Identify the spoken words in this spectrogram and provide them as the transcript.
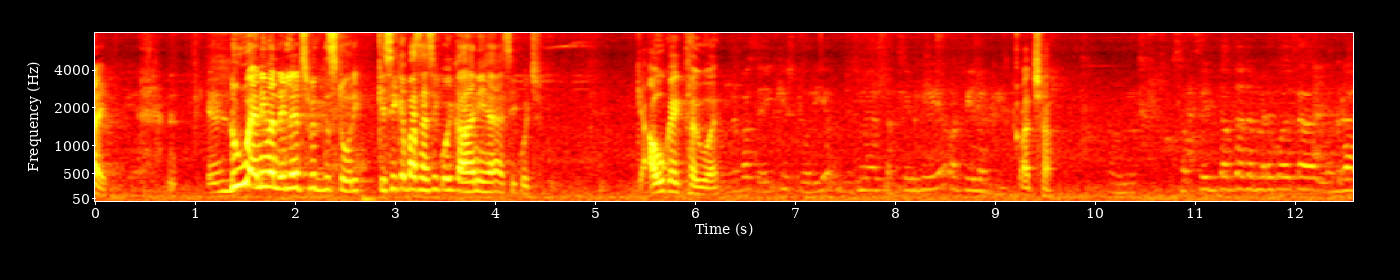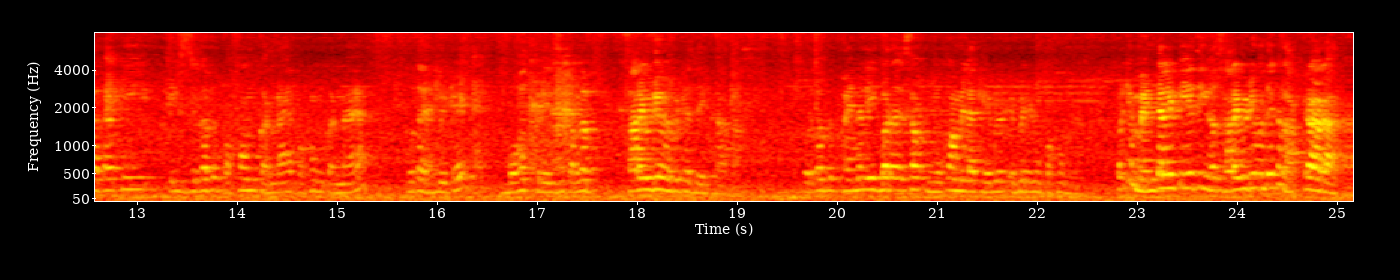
right do anyone relates with the story किसी के पास ऐसी कोई कहानी है ऐसी कुछ? कि आऊ का एक था हुआ है। मेरे पास एक ही स्टोरी है जिसमें सक्सेस भी है और फेलियर भी अच्छा। सक्सेस तब था जब मेरे को ऐसा लग रहा था कि इस जगह पे परफॉर्म करना है परफॉर्म करना है। वो था हैबिटेट बहुत क्रेजी था मतलब सारे वीडियो में हैबिटेट देख रहा था। और तब फाइनली एक बार ऐसा मौका मिला कि हैबिटेट में परफॉर्म करना पर क्या मेंटालिटी ये थी सारे वीडियो में देखा लाफ्टर आ रहा था।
